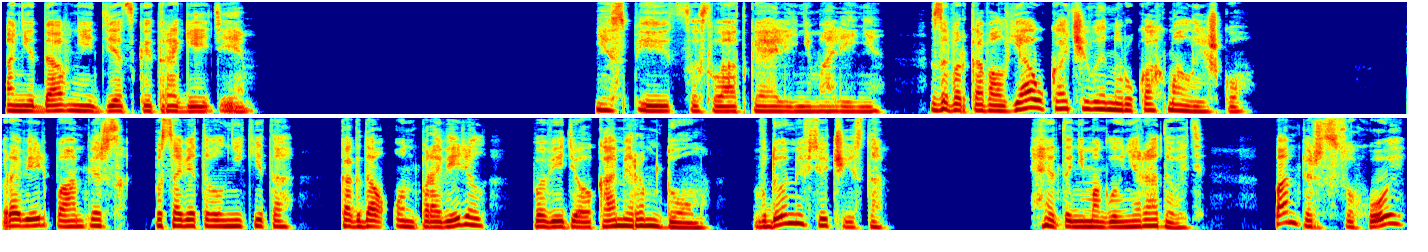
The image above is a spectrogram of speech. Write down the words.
о недавней детской трагедии. «Не спится сладкая Алине-малине», — заворковал я, укачивая на руках малышку. «Проверь памперс», — посоветовал Никита, когда он проверил по видеокамерам дом. В доме все чисто. Это не могло не радовать. Памперс сухой,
